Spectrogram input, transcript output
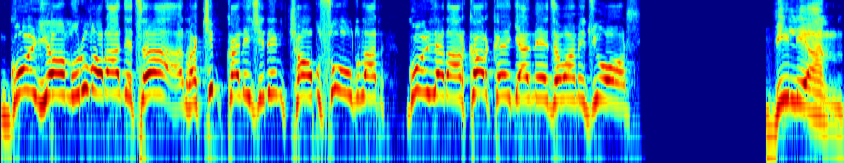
Gol yağmuru var adeta. Rakip kalecinin kabusu oldular. Goller arka arkaya gelmeye devam ediyor. Willian.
